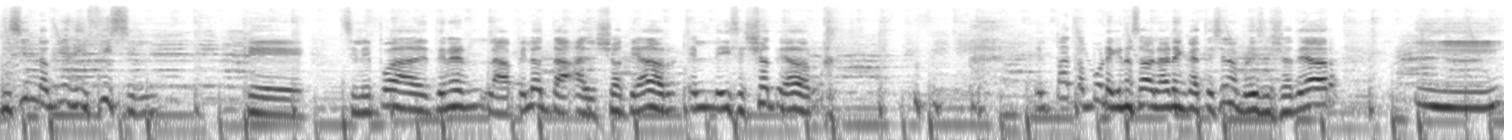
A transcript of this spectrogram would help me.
diciendo que es difícil que se le pueda detener la pelota al yoteador. Él le dice yoteador. El pato pobre que no sabe hablar en castellano, pero dice yoteador. Y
